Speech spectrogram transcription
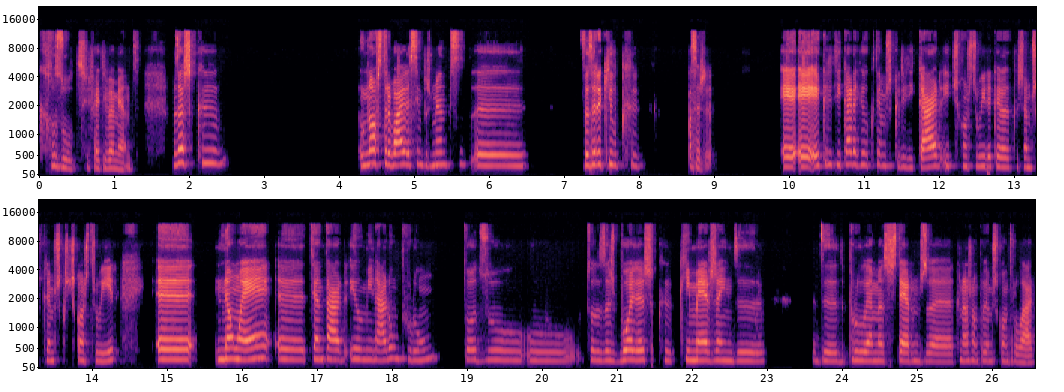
que resulte, efetivamente. Mas acho que o nosso trabalho é simplesmente uh, fazer aquilo que. Ou seja, é, é, é, criticar aquilo que temos que criticar e desconstruir aquilo que achamos que temos que desconstruir. Uh, não é uh, tentar eliminar um por um todos o, o, todas as bolhas que, que emergem de, de, de, problemas externos que nós não podemos controlar.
